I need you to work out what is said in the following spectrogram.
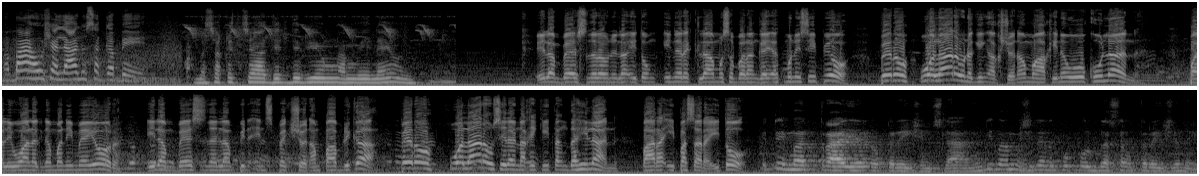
Mabaho siya lalo sa gabi. Masakit sa dibdib yung amoy na yun. Ilang beses na raw nilang itong inireklamo sa barangay at munisipyo pero wala raw naging aksyon ang mga kinauukulan. Paliwanag naman ni Mayor, ilang beses na lang pina-inspeksyon ang pabrika pero wala raw silang nakikitang dahilan para ipasara ito. Ito yung mga trial operations lang. Hindi pa naman sila nagpo-full blast ng operation eh.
